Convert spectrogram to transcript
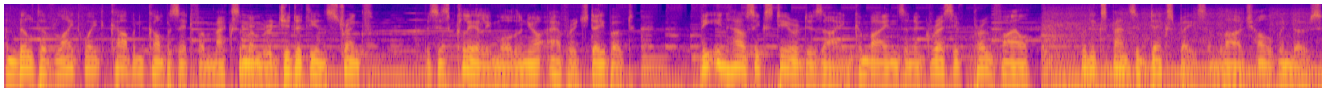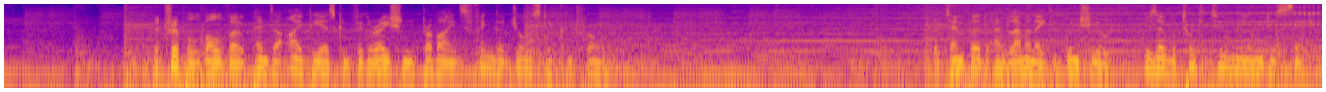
and built of lightweight carbon composite for maximum rigidity and strength, this is clearly more than your average dayboat. The in-house exterior design combines an aggressive profile with expansive deck space and large hull windows. The triple Volvo Penta IPS configuration provides finger joystick control. The tempered and laminated windshield is over 22mm thick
